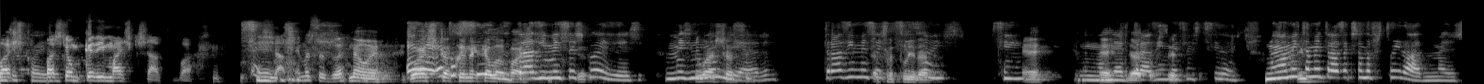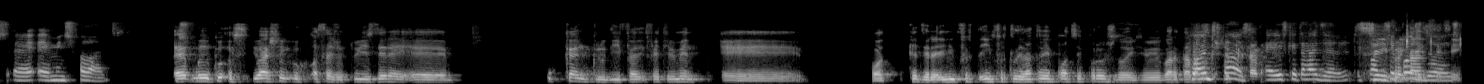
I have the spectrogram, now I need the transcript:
muitas acho, coisas. acho que é um bocadinho mais que chato, vá. Sim. Chato, é maçador. Não, é. Eu acho que é sei naquela vibe. traz imensas Eu- coisas, mas numa assim- mulher traz imensas decisões. Sim, É. numa é, mulher traz imensas decisões. No homem E- também traz a questão da fertilidade, mas é, é menos falado. É, Eu acho, ou seja, tu ias dizer é, é, o cancro, de, efe- efetivamente, é. Pode, quer dizer, a infer- a infertilidade também pode ser para os dois. Eu agora estava Pode, a pode, pensar. é isso que eu estava a dizer. Sim, Pode ser para os acaso, sim, dois. sim.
